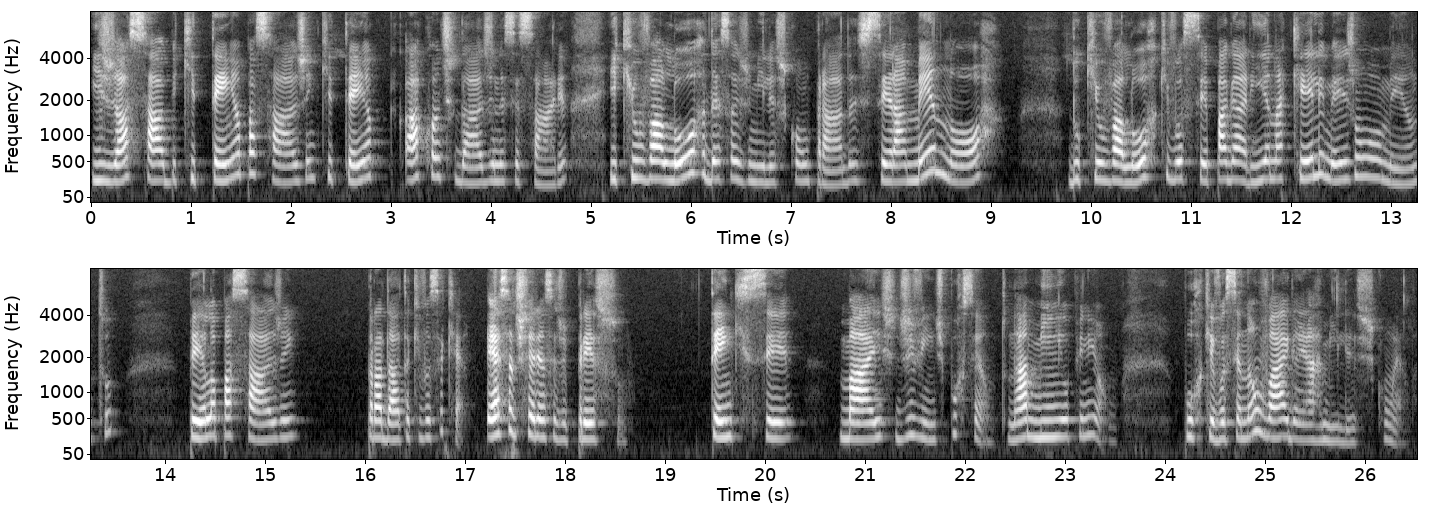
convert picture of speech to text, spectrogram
e já sabe que tem a passagem, que tem a, a quantidade necessária e que o valor dessas milhas compradas será menor do que o valor que você pagaria naquele mesmo momento pela passagem para a data que você quer. Essa diferença de preço tem que ser mais de 20%, na minha opinião, porque você não vai ganhar milhas com ela.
